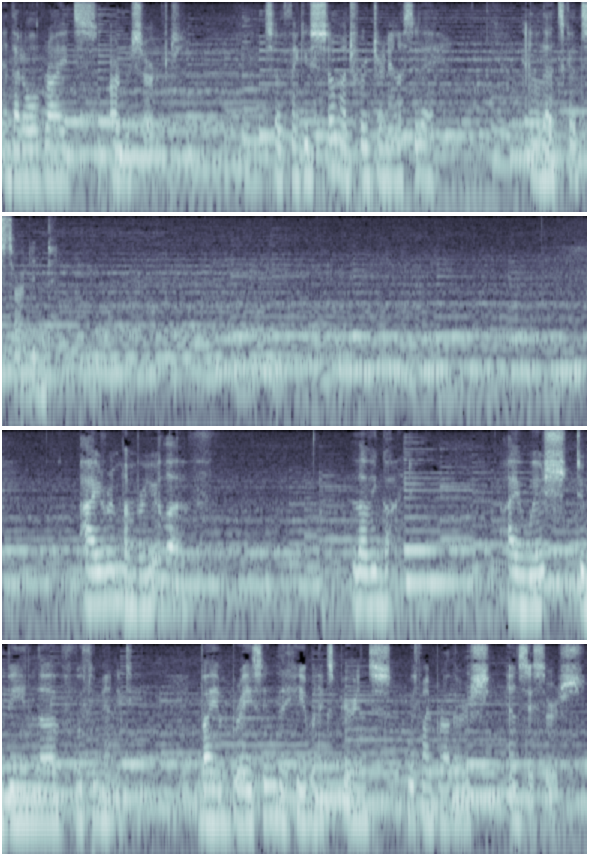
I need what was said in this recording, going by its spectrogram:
and that all rights are reserved. So, thank you so much for joining us today, and let's get started. I remember your love. Loving God, I wish to be in love with humanity by embracing the human experience with my brothers and sisters.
